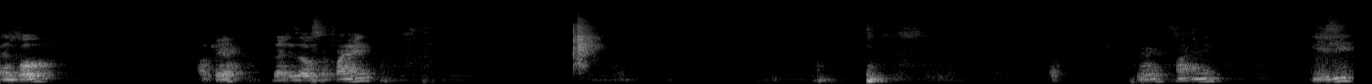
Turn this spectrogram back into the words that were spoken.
elbow. Okay, that is also fine. Okay, fine. Easy.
